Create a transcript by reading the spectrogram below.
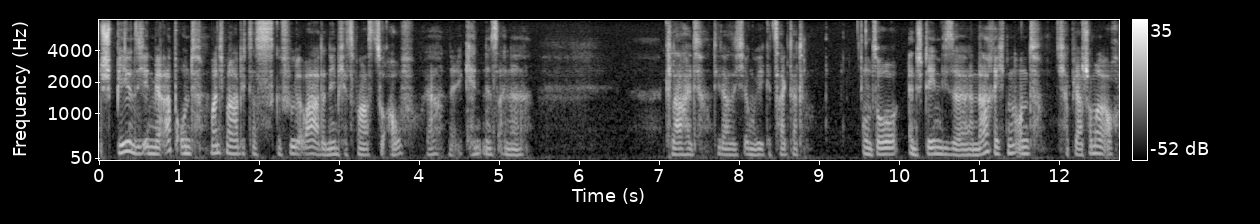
spielen sich in mir ab und manchmal habe ich das Gefühl, oh, da nehme ich jetzt mal was zu auf. Ja. Eine Erkenntnis, eine Klarheit, die da sich irgendwie gezeigt hat. Und so entstehen diese Nachrichten und ich habe ja schon mal auch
